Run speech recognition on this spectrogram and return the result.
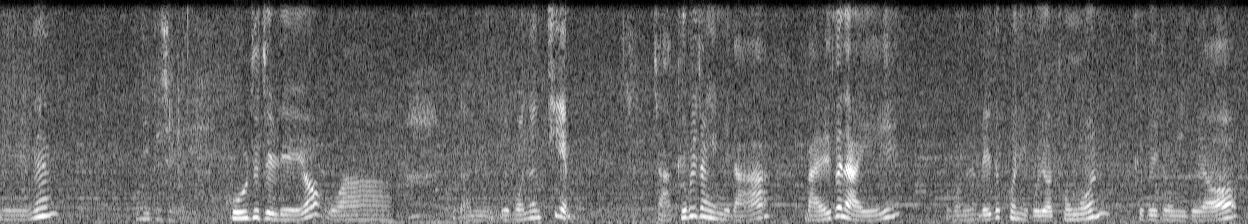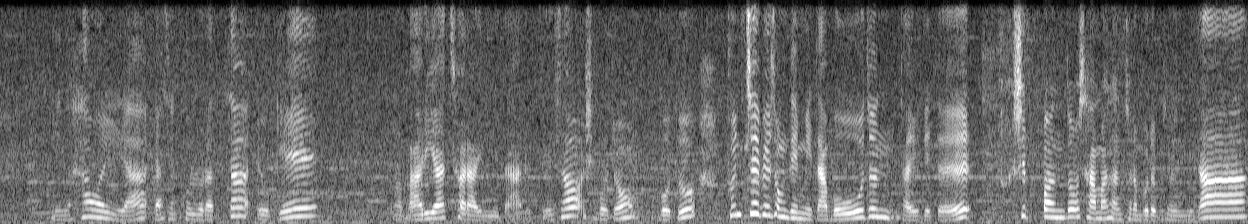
얘는 골드 젤리. 골드 젤리예요. 와. 그다음에 이거는 TM. 자, 교배종입니다. 맑은 아이. 이거는 레드콘이고요. 동온 교배종이고요. 얘는 하월야, 야생 콜로라타. 요게 어, 마리아 철아입니다. 이렇게 해서 15종 모두 분체 배송됩니다. 모든 다육이들 10번도 43,000원 무료 배송입니다.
